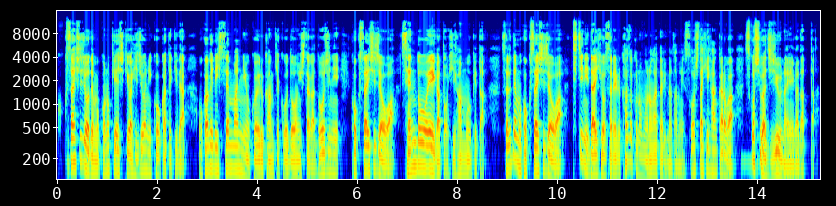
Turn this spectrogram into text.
国際市場でもこの形式は非常に効果的だ。おかげで1000万人を超える観客を動員したが、同時に国際市場は先導映画と批判も受けた。それでも国際市場は父に代表される家族の物語のため、そうした批判からは少しは自由な映画だった。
